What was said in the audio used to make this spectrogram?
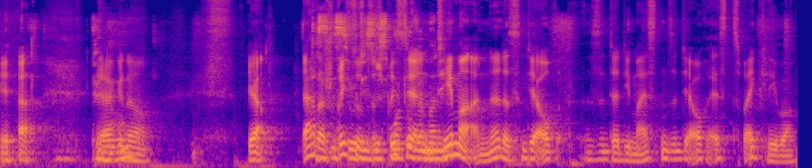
Ja, ja, Genau. genau. Ja, ja da Das ist sprichst so du, da sprichst du Motto, ja ein Thema an, ne? Das sind ja auch, sind ja die meisten sind ja auch S2-Kleber.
